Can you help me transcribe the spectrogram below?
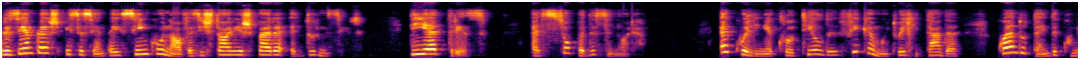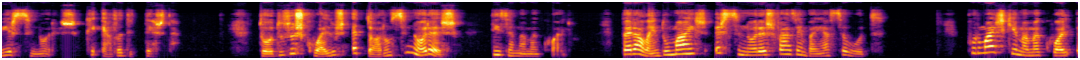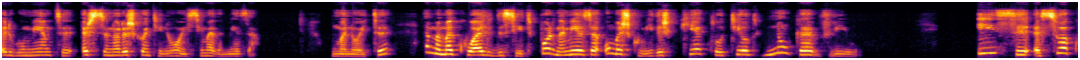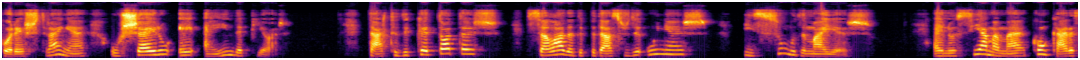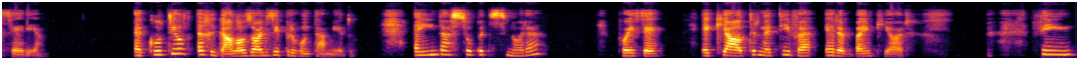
trezentas e sessenta e cinco novas histórias para adormecer. Dia 13. A sopa de cenoura. A coelhinha Clotilde fica muito irritada quando tem de comer cenouras, que ela detesta. Todos os coelhos adoram cenouras, diz a mamã coelho. Para além do mais, as cenouras fazem bem à saúde. Por mais que a Mama Coelho argumente, as cenouras continuam em cima da mesa. Uma noite, a Mama Coelho decide pôr na mesa umas comidas que a Clotilde nunca viu. E se a sua cor é estranha, o cheiro é ainda pior. Tarte de catotas, salada de pedaços de unhas e sumo de meias. Anuncia a mamã com cara séria. A Clotilde arregala os olhos e pergunta a medo: Ainda há sopa de cenoura? Pois é, é que a alternativa era bem pior. Fim.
